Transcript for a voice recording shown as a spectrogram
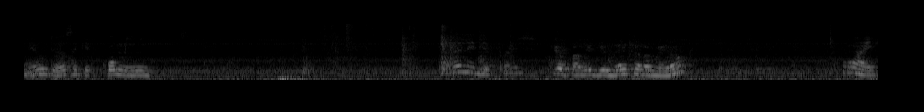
Meu Deus, aqui ficou mini. Olha ali depois. Que palito de dente era melhor? Uai,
